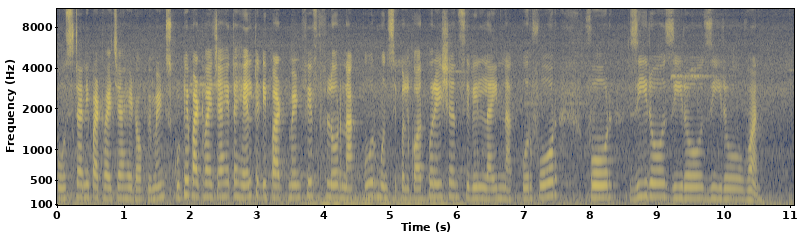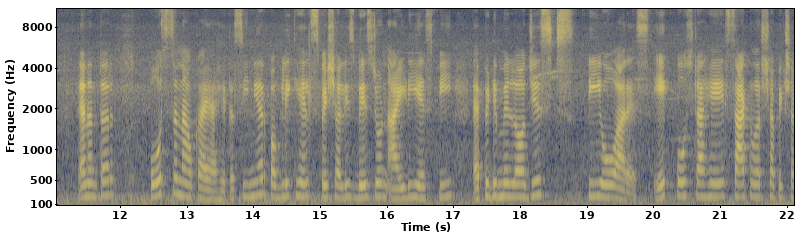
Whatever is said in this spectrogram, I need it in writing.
पोस्टाने पाठवायचे आहे डॉक्युमेंट्स कुठे पाठवायचे आहे तर health department fifth floor Nagpur municipal corporation civil line Nagpur four four zero zero zero one त्यानंतर पोस्टचं नाव काय आहे? तर senior public health specialist based on I D S P epidemiologist T O R S. एक पोस्ट आहे साठ वर्षापेक्षा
